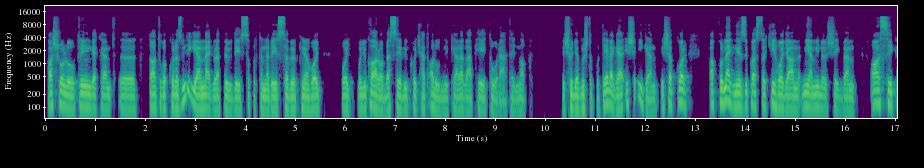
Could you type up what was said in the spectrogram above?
hasonló tréningeken tartok, akkor az mindig ilyen meglepődés szokott lenni a résztvevőknél, hogy hogy mondjuk arról beszélünk, hogy hát aludni kell legalább 7 órát egy nap. És hogy most akkor tényleg el, és igen, és akkor, akkor megnézzük azt, hogy ki hogyan, milyen minőségben alszik.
